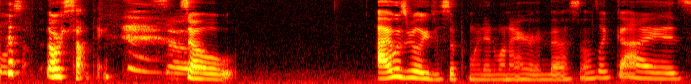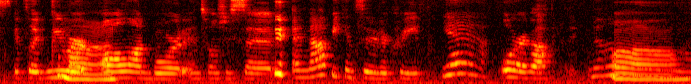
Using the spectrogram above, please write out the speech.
Or something. or something. So, So I was really disappointed when I heard this. I was like, guys, it's like we were on. all on board until she said, and not be considered a creep. Yeah. Or a goth. No.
